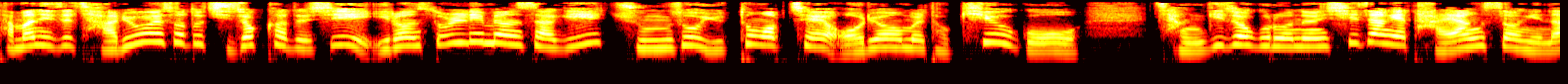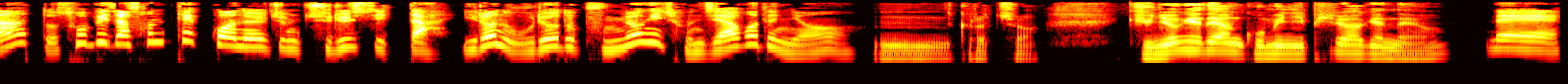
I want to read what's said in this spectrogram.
다만 이제 자료에서도 지적하듯이 이런 쏠림 현상이 중소 유통업체의 어려움을 더 키우고 장기적으로는 시장의 다양성이나 또 소비자 선택권을 좀 줄일 수 있다. 이런 우려도 분명히 존재하거든요. 음, 그렇죠. 균형에 대한 고민이 필요하겠네요. 네,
